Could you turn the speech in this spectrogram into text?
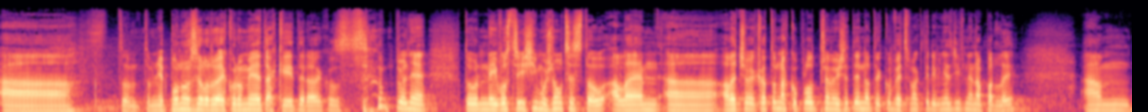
a to, to mě ponořilo do ekonomie taky, teda jako s úplně tou nejvostřejší možnou cestou, ale, a, ale člověka to nakoplo přemýšlet nad jako věcma, které mě dřív nenapadly. Um,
